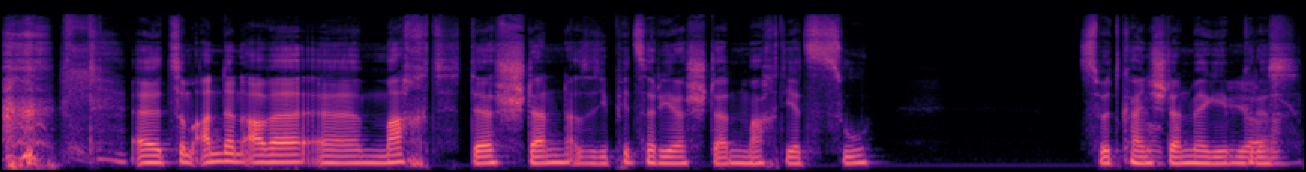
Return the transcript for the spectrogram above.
äh, zum anderen aber äh, macht der Stern, also die Pizzeria Stern, macht jetzt zu. Es wird keinen Oh, Stern mehr geben, ja. Chris.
